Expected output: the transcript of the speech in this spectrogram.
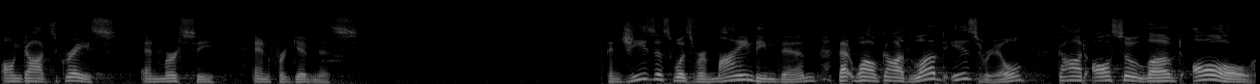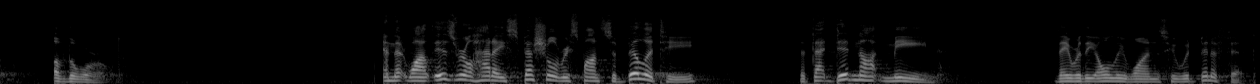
on God's grace and mercy and forgiveness. And Jesus was reminding them that while God loved Israel, God also loved all of the world. And that while Israel had a special responsibility, that that did not mean they were the only ones who would benefit.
